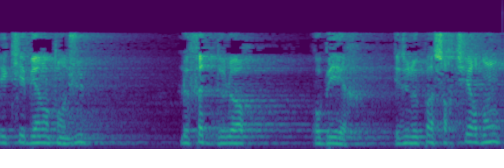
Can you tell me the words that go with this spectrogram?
et qui est bien entendu le fait de leur obéir et de ne pas sortir donc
